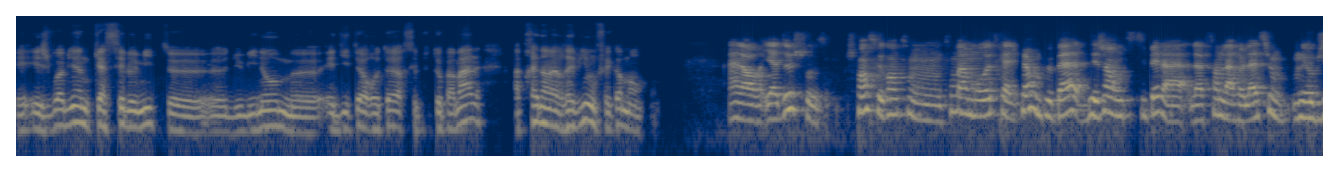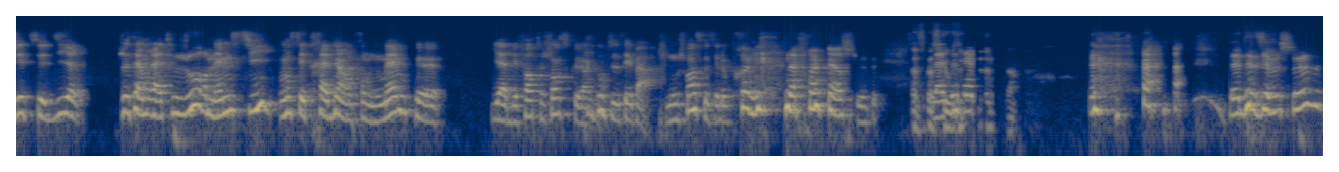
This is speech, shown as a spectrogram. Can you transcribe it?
et, je vois bien de casser le mythe euh, du binôme éditeur-auteur, c'est plutôt pas mal. Après, dans la vraie vie, on fait comment? Alors, il y a deux choses. Je pense que quand on tombe amoureux de quelqu'un, on ne peut pas déjà anticiper la, la, fin de la relation. On est obligé de se dire, je t'aimerai toujours, même si on sait très bien au fond de nous-mêmes qu'il y a des fortes chances qu'un couple se sépare. Donc, je pense que c'est la première chose. Ça se passe la, deuxième... la deuxième chose,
